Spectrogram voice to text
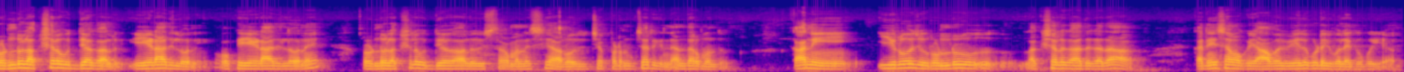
రెండు లక్షల ఉద్యోగాలు ఏడాదిలోనే ఒక ఏడాదిలోనే రెండు లక్షల ఉద్యోగాలు ఇస్తామనేసి ఆ రోజు చెప్పడం జరిగింది అందరి ముందు. కానీ ఈరోజు రెండు లక్షలు కాదు కదా కనీసం ఒక యాభై వేలు కూడా ఇవ్వలేకపోయారు.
